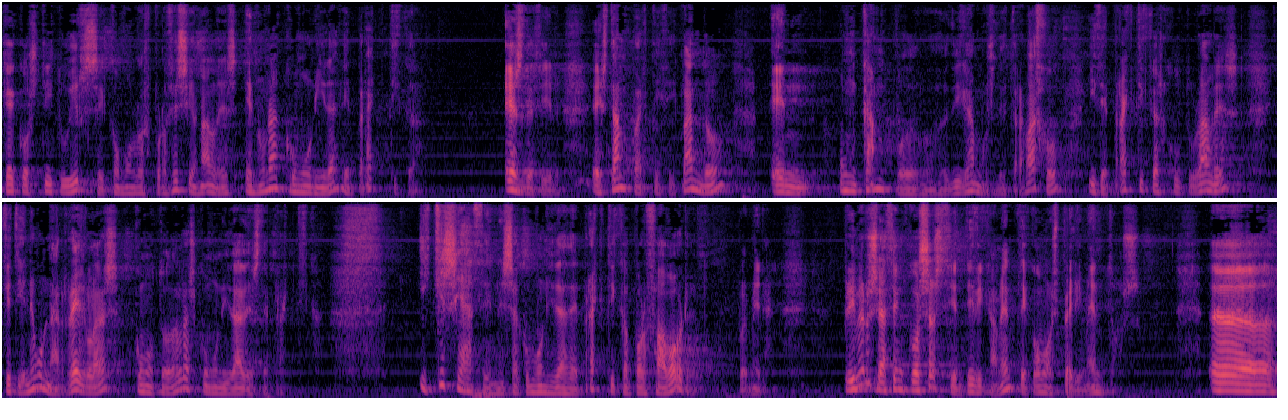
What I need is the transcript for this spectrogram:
que constituirse como los profesionales en una comunidad de práctica. Es decir, están participando en un campo, digamos, de trabajo y de prácticas culturales que tiene unas reglas como todas las comunidades de práctica. ¿Y qué se hace en esa comunidad de práctica, por favor? Pues mira, primero se hacen cosas científicamente, como experimentos. Eh,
